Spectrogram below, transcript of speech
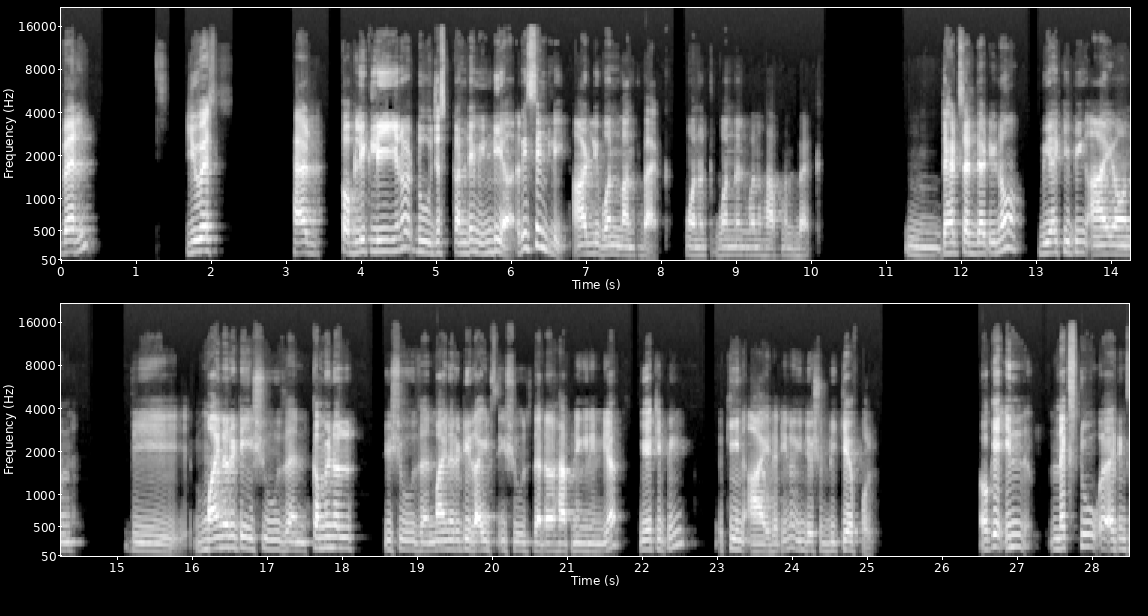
when US had publicly, you know, to just condemn India recently, hardly one month back, one, one and one and a half month back, mm, they had said that, you know, we are keeping eye on the minority issues and communal issues and minority rights issues that are happening in India. We are keeping a keen eye that, you know, India should be careful okay in next to i think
